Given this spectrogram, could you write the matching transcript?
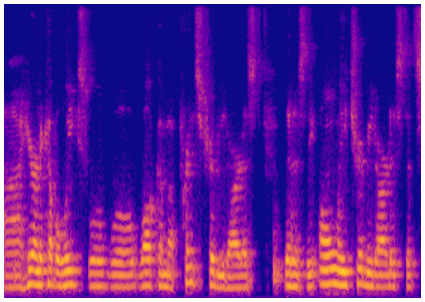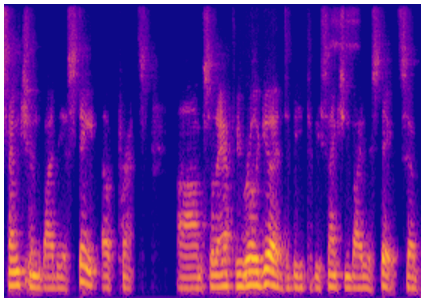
Uh, here in a couple weeks, we'll, we'll welcome a Prince tribute artist that is the only tribute artist that's sanctioned by the estate of Prince. Um, so they have to be really good to be to be sanctioned by the state. So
